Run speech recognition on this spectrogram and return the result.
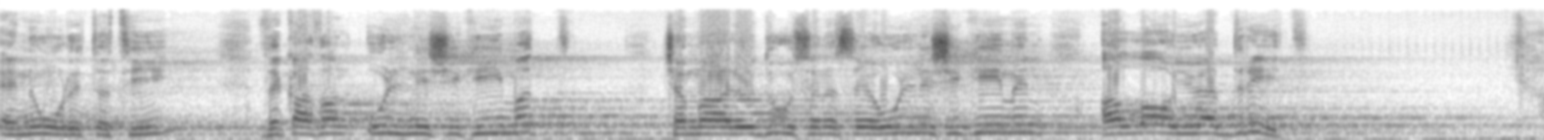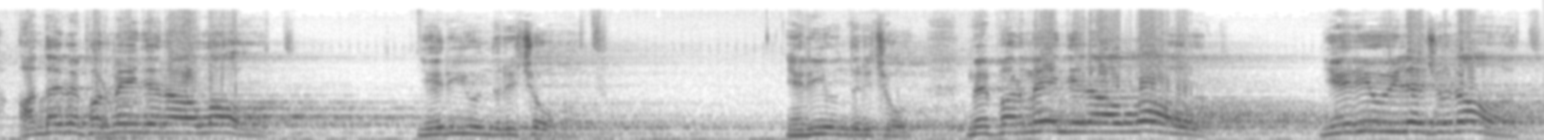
e Nurit të tij dhe ka thënë ulni shikimet, që me aludu se nëse ulni shikimin, Allahu ju jep dritë. Andaj me përmendjen e Allahut, njeriu ndriçohet. Njeriu ndriçohet. Me përmendjen e Allahut, njeriu i le gjynahet.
